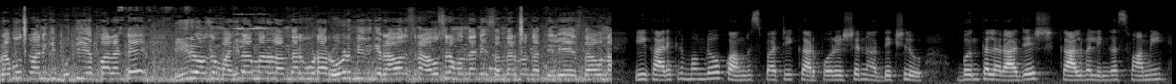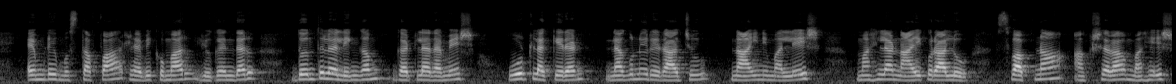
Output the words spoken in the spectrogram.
ప్రభుత్వానికి బుద్ధి చెప్పాలంటే ఈ రోజు మహిళా మనులందరూ కూడా రోడ్డు మీదకి రావాల్సిన అవసరం ఉందని సందర్భంగా తెలియజేస్తా ఉన్నా ఈ కార్యక్రమంలో కాంగ్రెస్ పార్టీ కార్పొరేషన్ అధ్యక్షులు బొంతల రాజేష్ కాల్వ లింగస్వామి ఎండి ముస్తఫా రవికుమార్ యుగేందర్ దొంతుల లింగం గట్ల రమేష్ ఊట్ల కిరణ్ నగునూరి రాజు నాయిని మల్లేష్ మహిళా నాయకురాలు స్వప్న అక్షర మహేష్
